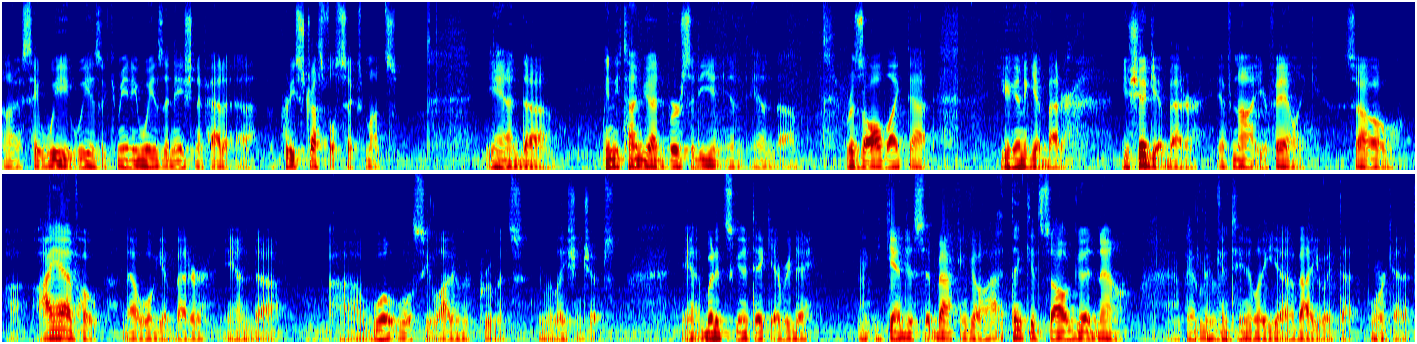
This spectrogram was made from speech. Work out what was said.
I say we we as a community we as a nation have had a, a pretty stressful six months. And uh, anytime you adversity and, and uh, resolve like that, you're going to get better. You should get better. If not, you're failing. So uh, I have hope that we'll get better and uh, uh, we'll, we'll see a lot of improvements in relationships. Yeah, but it's going to take every day. You can't just sit back and go, I think it's all good now. We have to continually uh, evaluate that, work at it.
